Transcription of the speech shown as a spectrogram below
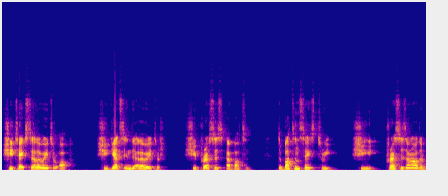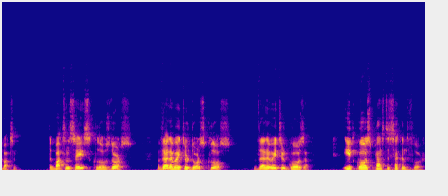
She takes the elevator up. She gets in the elevator. She presses a button. The button says three. She presses another button. The button says close doors. The elevator doors close. The elevator goes up. It goes past the second floor.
